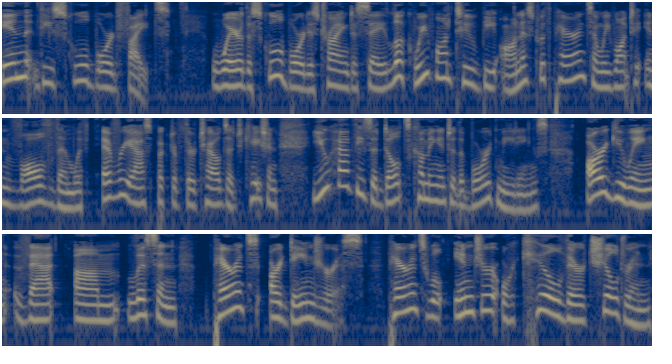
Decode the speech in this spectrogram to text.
in these school board fights where the school board is trying to say, look, we want to be honest with parents and we want to involve them with every aspect of their child's education. You have these adults coming into the board meetings arguing that, um, listen, parents are dangerous. Parents will injure or kill their children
